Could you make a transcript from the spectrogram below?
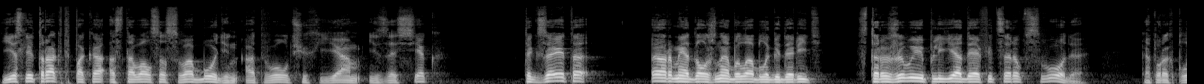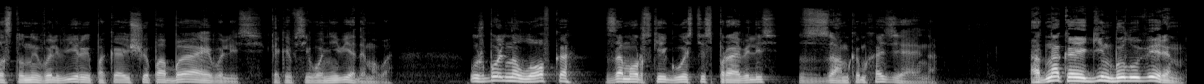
если тракт пока оставался свободен от волчьих ям и засек, так за это армия должна была благодарить сторожевые плеяды офицеров свода, которых пластуны в Эльвиры пока еще побаивались, как и всего неведомого. Уж больно ловко заморские гости справились с замком хозяина. Однако Эгин был уверен,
